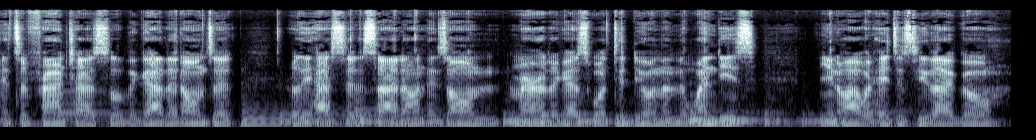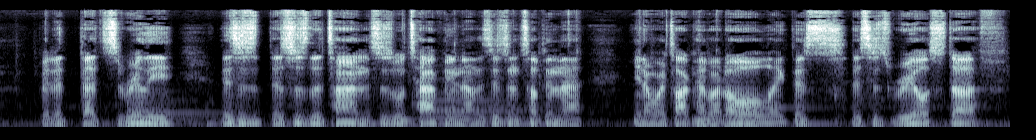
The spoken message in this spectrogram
it's a franchise, so the guy that owns it really has to decide on his own merit, I guess, what to do. And then the Wendy's, you know, I would hate to see that go, but it, that's really this is this is the time. This is what's happening now. This isn't something that you know we're talking about. Oh, like this this is real stuff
